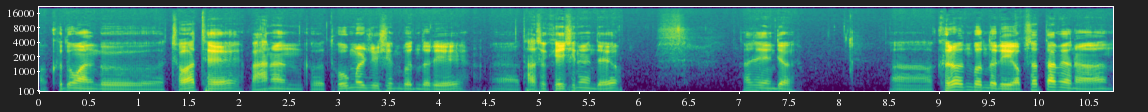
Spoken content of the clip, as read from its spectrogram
어, 그동안 그 저한테 많은 그 도움을 주신 분들이 어, 다소 계시는데요. 사실 이제 어, 그런 분들이 없었다면은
